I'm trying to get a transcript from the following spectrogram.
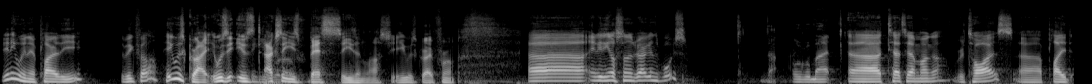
Didn't he win a player of the year? The big fella? He was great. It was it was actually his best season last year. He was great for him. Uh, anything else on the Dragons, boys? All good, mate. Uh, Tautau Moga retires. Uh, played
